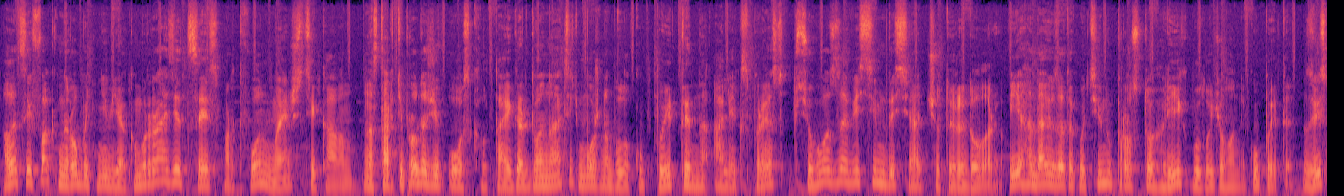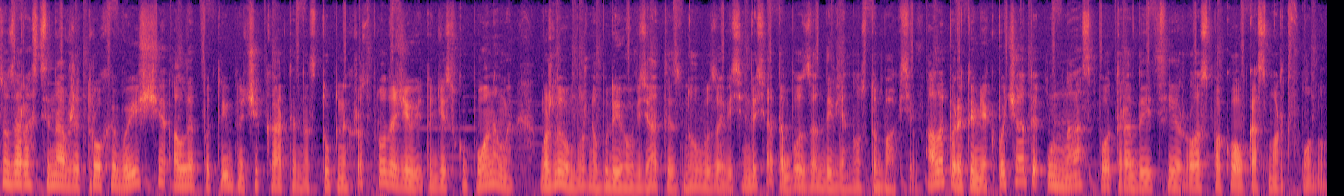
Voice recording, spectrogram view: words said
Але цей факт не робить ні в якому разі цей смартфон менш цікавим. На старті продажів Oskal Tiger 12 можна було купити на AliExpress всього за 84 долари. І я гадаю, за таку ціну просто гріх було його не купити. Звісно, зараз ціна вже трохи вища, але потрібно чекати наступних розпродажів, і тоді з купонами можливо можна буде його взяти знову за 80 або за 90 баксів. Але перед тим як почати, у нас по традиції розпаковка смартфону.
